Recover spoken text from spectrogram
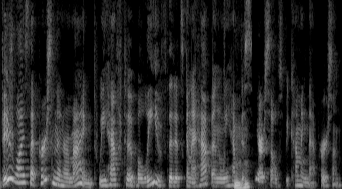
visualize that person in our mind. We have to believe that it's going to happen. We have mm-hmm. to see ourselves becoming that person.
